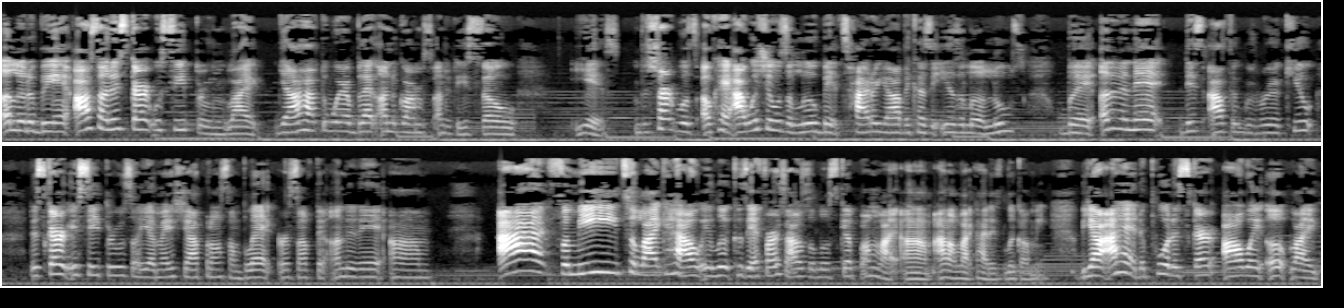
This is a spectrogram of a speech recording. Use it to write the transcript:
a little bit. And also this skirt was see-through. Like y'all have to wear black undergarments under this. So yes the shirt was okay. I wish it was a little bit tighter y'all because it is a little loose but other than that this outfit was real cute the skirt is see-through so yeah make sure y'all put on some black or something under that um I, for me to like how it looked, because at first I was a little skeptical. I'm like, um, I don't like how this look on me. But y'all, I had to pull the skirt all the way up. Like,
